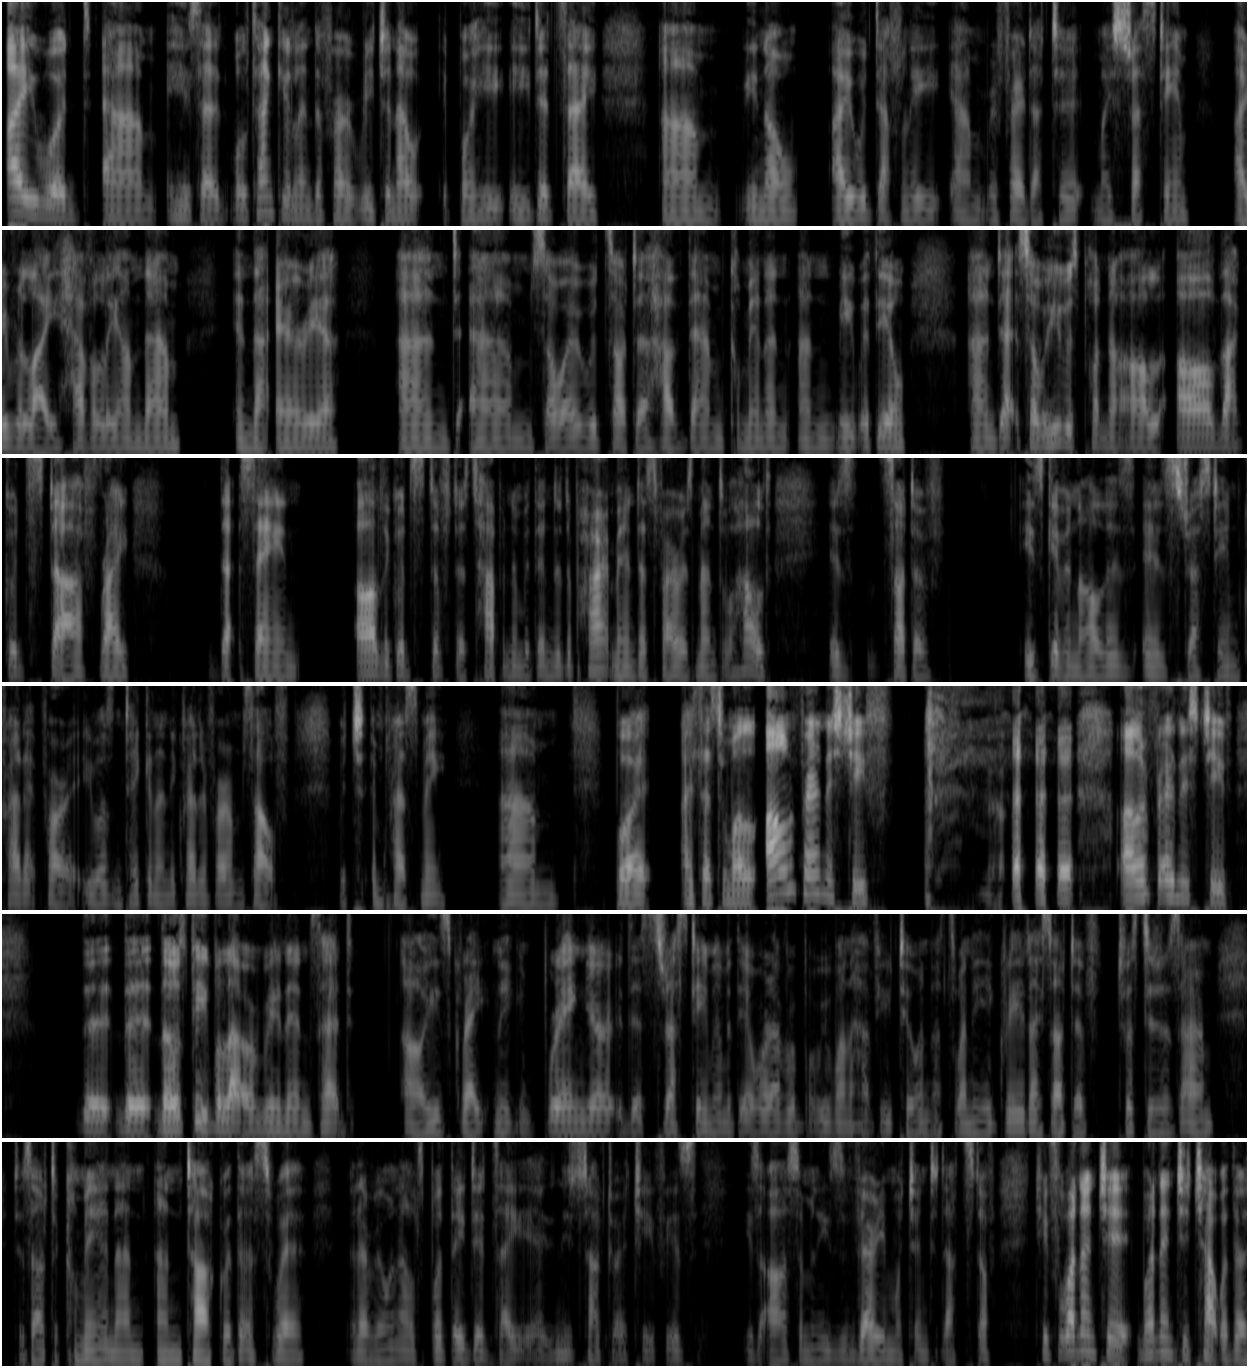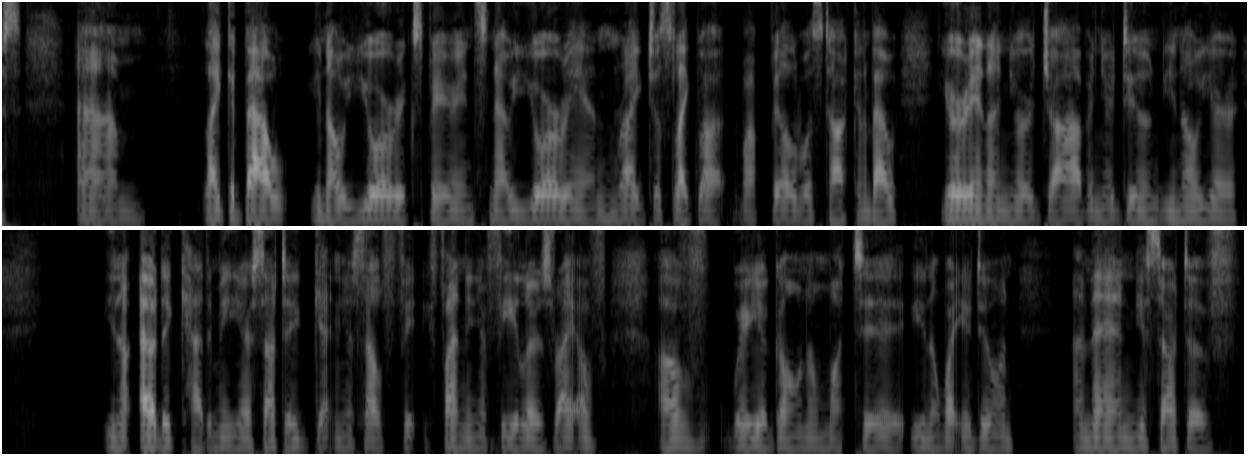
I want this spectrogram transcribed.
I would, um, he said, well, thank you, Linda, for reaching out. But he, he did say, um, you know, I would definitely um, refer that to my stress team. I rely heavily on them in that area. And um, so I would sort of have them come in and, and meet with you. And uh, so he was putting all, all that good stuff, right? That saying all the good stuff that's happening within the department as far as mental health is sort of he's given all his, his stress team credit for it. He wasn't taking any credit for himself, which impressed me. Um, but I said to him, Well, all in fairness, Chief. all in fairness, Chief, the, the those people that were being in said, Oh, he's great and he can bring your the stress team in with you or whatever, but we want to have you too and that's when he agreed. I sort of twisted his arm to sort of come in and, and talk with us with, with everyone else. But they did say, Yeah, you need to talk to our chief. He's he's awesome and he's very much into that stuff. Chief, why don't you why don't you chat with us um like about, you know, your experience now you're in, right? Just like what, what Bill was talking about. You're in on your job and you're doing, you know, you're you know, out of academy, you're sort of getting yourself fi- finding your feelers right of of where you're going and what to, you know, what you're doing, and then you sort of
